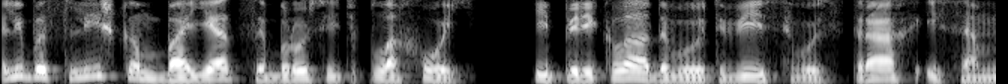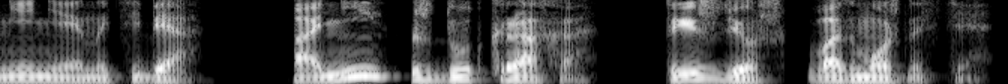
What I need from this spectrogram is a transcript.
либо слишком боятся бросить плохой и перекладывают весь свой страх и сомнения на тебя. Они ждут краха, ты ждешь возможности.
